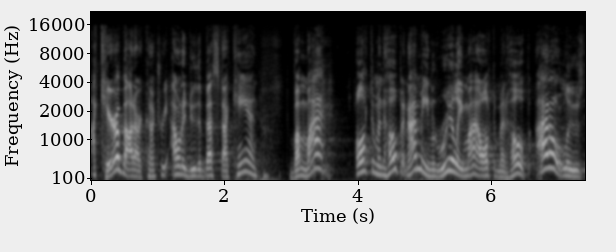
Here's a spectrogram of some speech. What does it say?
I care about our country. I want to do the best I can," but my ultimate hope, and I mean really my ultimate hope, I don't lose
